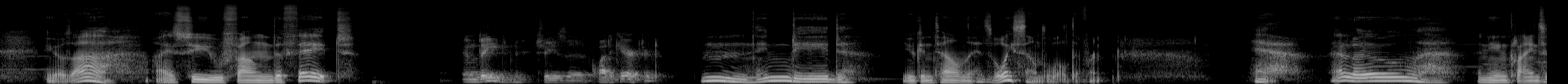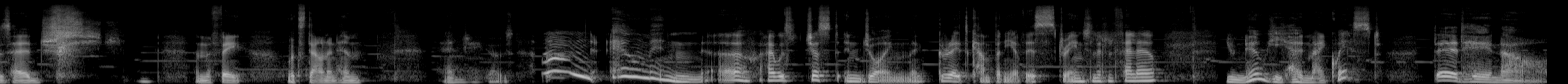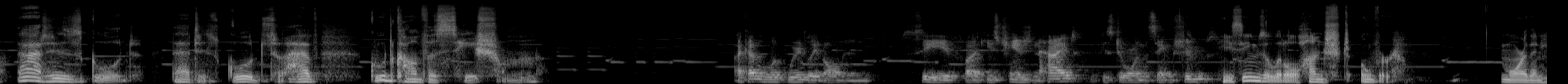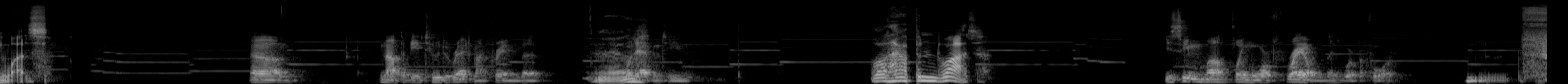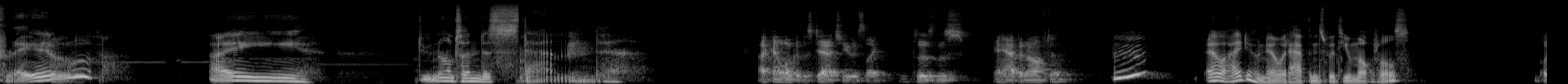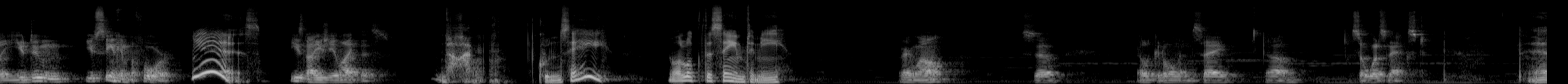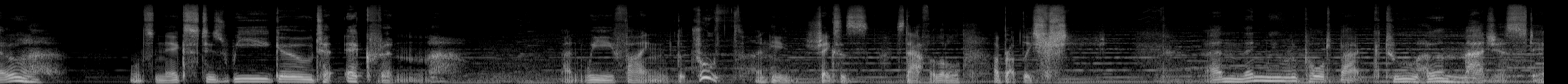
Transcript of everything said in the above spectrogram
he goes, "Ah, I see you found the fate." Indeed, she's uh, quite a character. Hmm, indeed. You can tell that his voice sounds a little different. Yeah. Hello. And he inclines his head. And the fate looks down at him. And she goes, mm, Omen. Oh, I was just enjoying the great company of this strange little fellow. You know he heard my quest. Did he now. That is good. That is good to have good conversation. I kind of look weirdly at Ullman and see if like he's changed in height, if he's still wearing the same shoes. He seems a little hunched over, more than he was. Um, not to be too direct, my friend, but Well, what happened to you? what happened? What? You seem awfully more frail than you were before. Frail? I do not understand. I kind of look at the statue. It's like, does this happen often? Hmm? Oh, I don't know what happens with you mortals. But you do. You've seen him before. Yes. He's not usually like this. I couldn't say. You all look the same to me. Very well. So I look at Ullman and say, um, "So what's next?" Well, what's next is we go to Ekron. And we find the truth. And he shakes his staff a little abruptly. And then we report back to Her Majesty.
